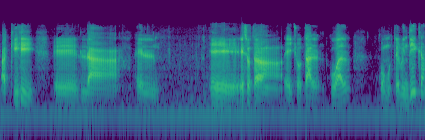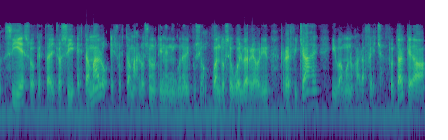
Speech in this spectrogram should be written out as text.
Aquí eh, la, el, eh, eso está hecho tal cual como usted lo indica. Si eso que está hecho así está malo, eso está malo. Eso no tiene ninguna discusión. Cuando se vuelve a reabrir refichaje y vámonos a la fecha. Total, queda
